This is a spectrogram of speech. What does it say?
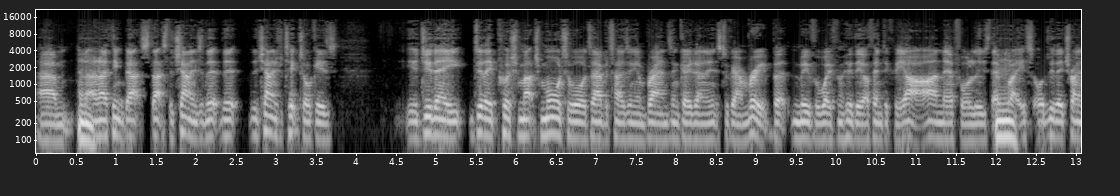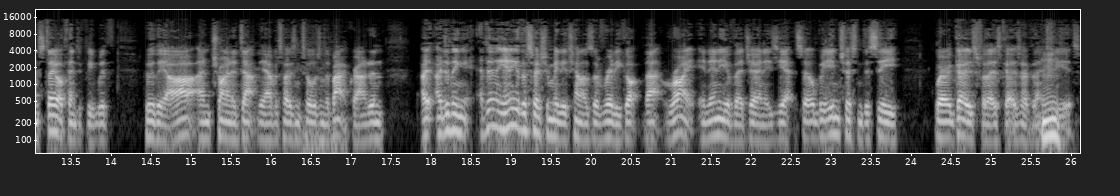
Um, and, and I think that's that's the challenge. The, the the challenge for TikTok is do they do they push much more towards advertising and brands and go down an Instagram route, but move away from who they authentically are and therefore lose their hmm. place, or do they try and stay authentically with who they are and try and adapt the advertising tools in the background? And I, I don't think I don't think any of the social media channels have really got that right in any of their journeys yet. So it'll be interesting to see where it goes for those guys over the next hmm. few years.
